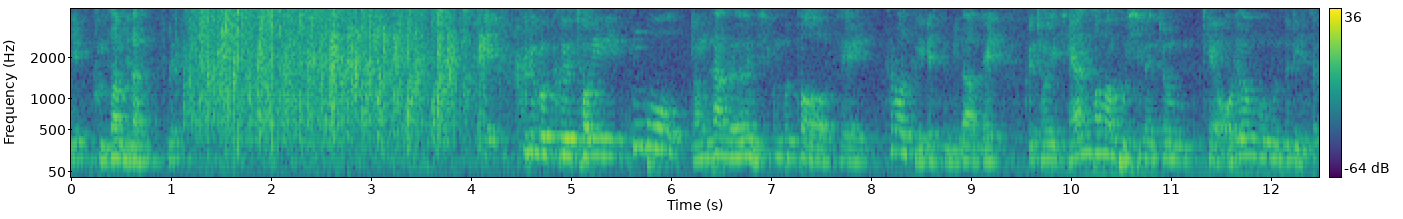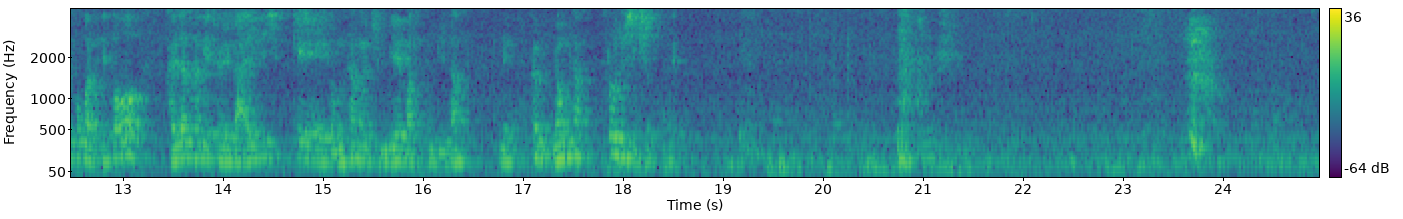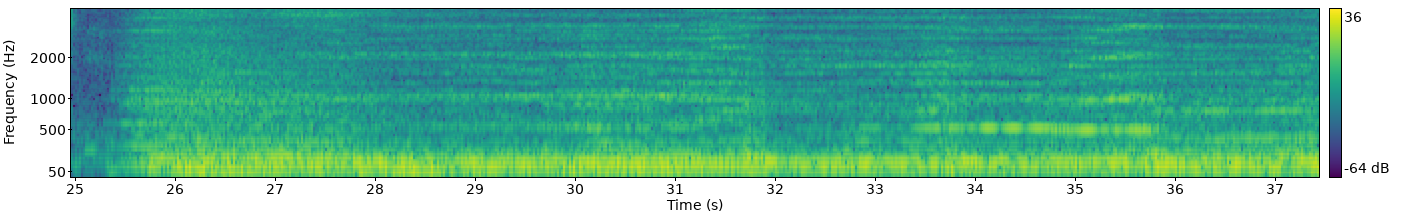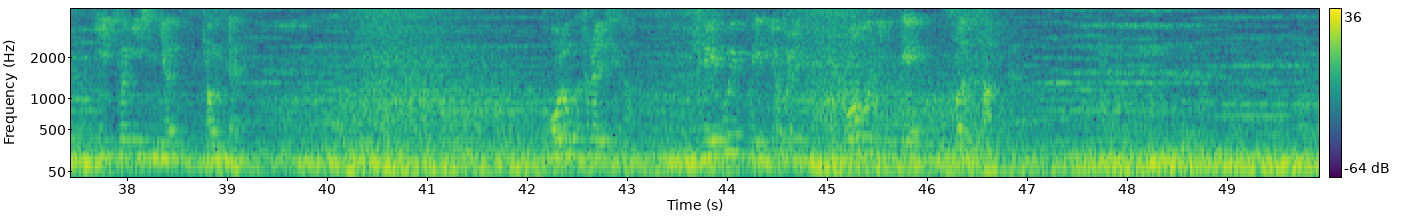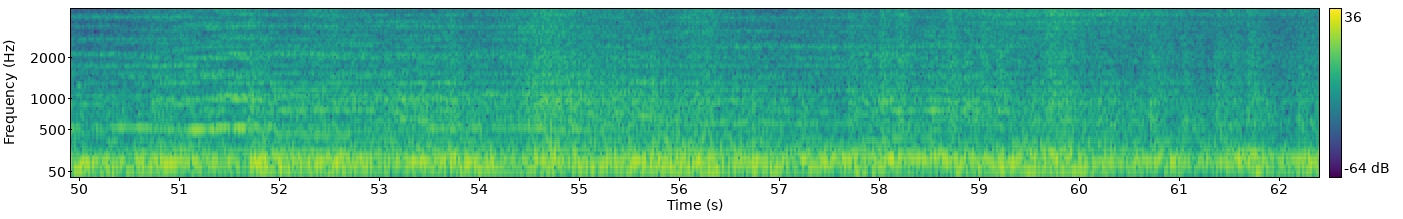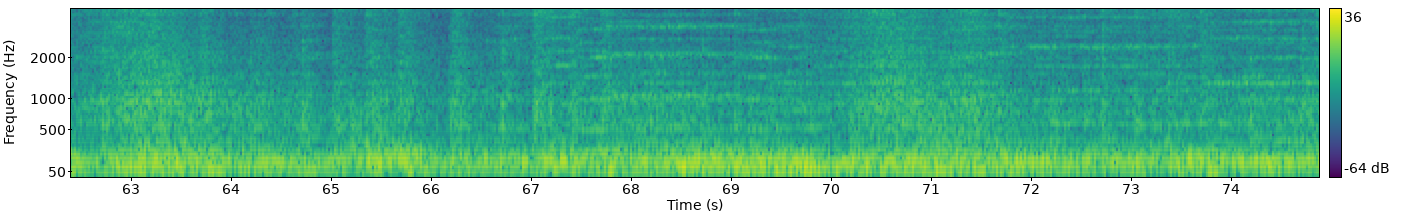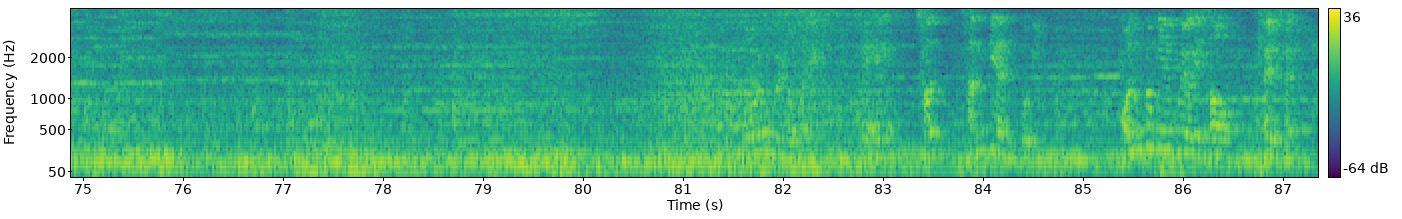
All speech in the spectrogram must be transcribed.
예, 감사합니다. 네. 예, 그리고 그 저희 홍보 영상은 지금부터 이렇게 틀어드리겠습니다. 네, 그 저희 제안서만 보시면 좀 이렇게 어려운 부분들이 있을 것 같아서 간략하게 저희가 알기 쉽게 영상을 준비해봤습니다. 네, 그럼 영상 틀어주십시오. 네. 첫 장대한 꿈이 번동 1구역에서 펼쳐집니다.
